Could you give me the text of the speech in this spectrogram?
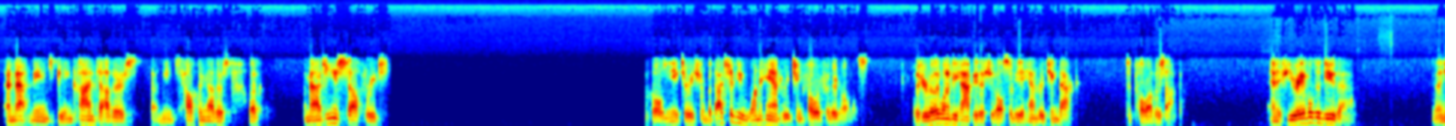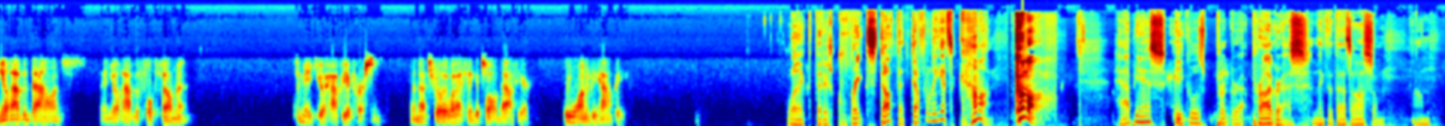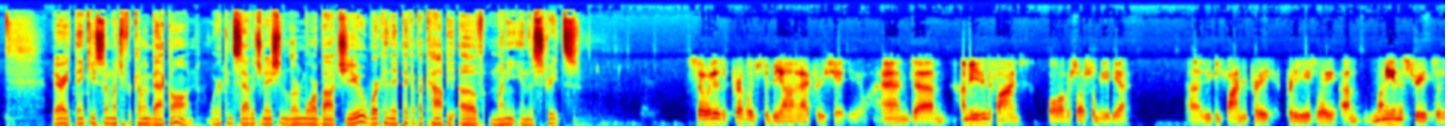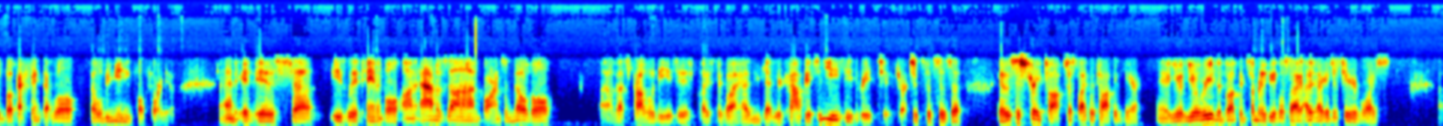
And that means being kind to others. That means helping others. Look, imagine yourself reach goals you need to reach for. But that should be one hand reaching forward for the goals. But if you really want to be happy, there should also be a hand reaching back to pull others up. And if you're able to do that, then you'll have the balance and you'll have the fulfillment to make you a happier person. And that's really what I think it's all about here. We want to be happy. Well, that is great stuff. That definitely gets. Come on. Come on. Happiness equals progress. I think that that's awesome. Um, Barry, thank you so much for coming back on. Where can Savage Nation learn more about you? Where can they pick up a copy of Money in the Streets? So it is a privilege to be on, and I appreciate you. And um, I'm easy to find all over social media. Uh, you can find me pretty pretty easily. Um, Money in the Streets is a book I think that will that will be meaningful for you, and it is uh, easily attainable on Amazon, Barnes and Noble, uh, that's probably the easiest place to go ahead and get your copy. It's an easy read too, George. It's, this is a you know, this is straight talk, just like we're talking here. You you'll read the book, and so many people say, "I, I can just hear your voice."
